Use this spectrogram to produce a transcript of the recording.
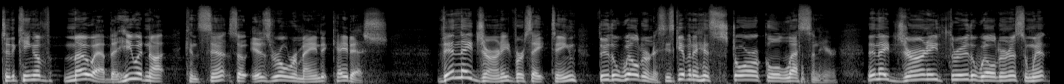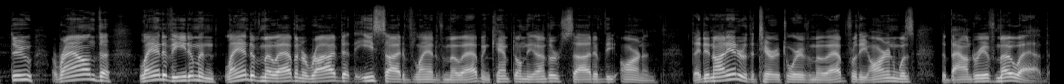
to the king of Moab, but he would not consent, so Israel remained at Kadesh. Then they journeyed, verse 18, through the wilderness. He's given a historical lesson here. Then they journeyed through the wilderness and went through around the land of Edom and land of Moab and arrived at the east side of the land of Moab and camped on the other side of the Arnon. They did not enter the territory of Moab, for the Arnon was the boundary of Moab.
